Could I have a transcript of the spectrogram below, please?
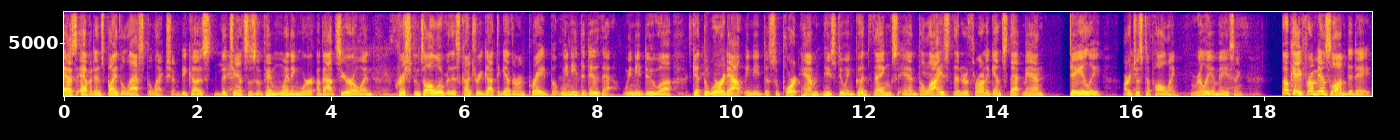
as evidenced by the last election, because the chances of Him winning were about zero, and. Christians all over this country got together and prayed. But we need to do that. We need to uh, get the word out. We need to support Him. He's doing good things, and the lies that are thrown against that man daily are just appalling. Really amazing. Okay, from Islam today.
